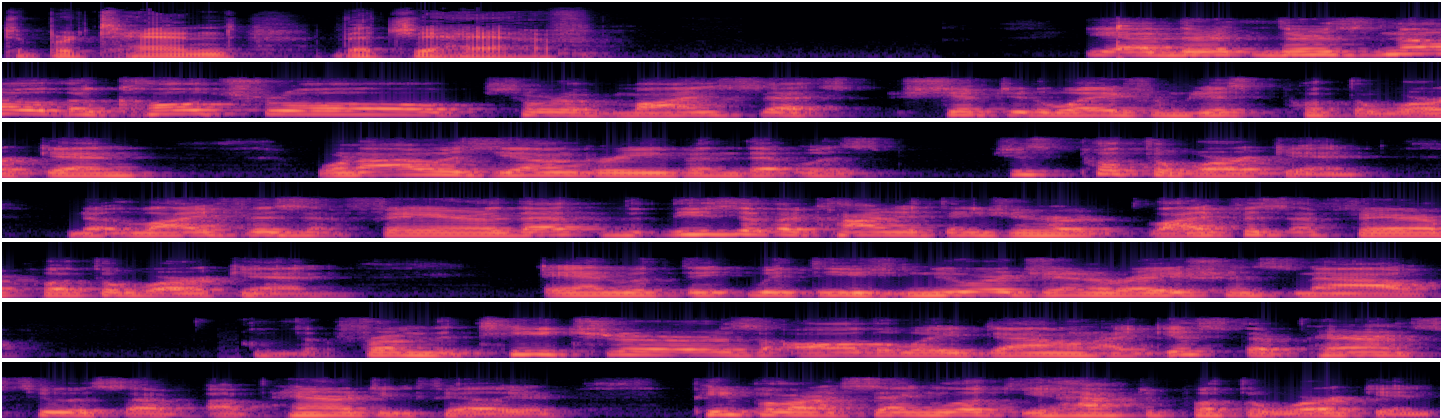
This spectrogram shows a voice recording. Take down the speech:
to pretend that you have. Yeah, there, there's no, the cultural sort of mindset shifted away from just put the work in. When I was younger, even that was just put the work in. Life isn't fair. That these are the kind of things you heard. Life isn't fair. Put the work in. And with the, with these newer generations now, from the teachers all the way down, I guess their parents too is a, a, parenting failure. People aren't saying, "Look, you have to put the work in.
